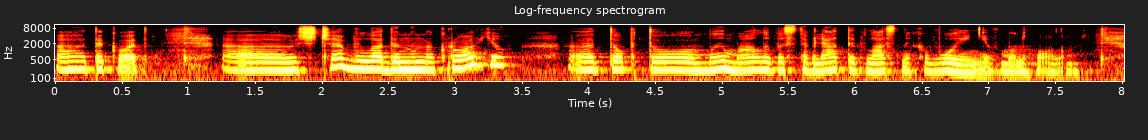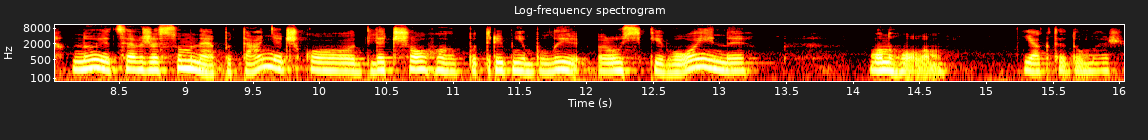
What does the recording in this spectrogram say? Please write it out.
А, Так от, ще була данина кров'ю, тобто ми мали виставляти власних воїнів монголам. Ну і це вже сумне питаннячко, для чого потрібні були руські воїни монголам. Як ти думаєш?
